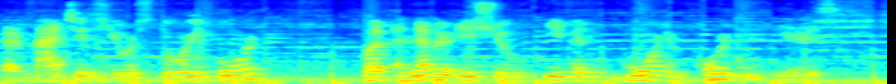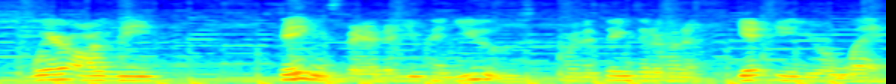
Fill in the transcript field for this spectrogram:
that matches your storyboard. But another issue, even more important, is where are the things there that you can use or the things that are going to get in your way?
